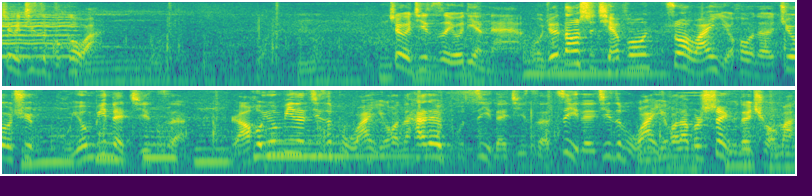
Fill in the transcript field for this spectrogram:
这个机子不够啊。这个机子有点难，我觉得当时前锋撞完以后呢，就去补佣兵的机子，然后佣兵的机子补完以后呢，他再补自己的机子，自己的机子补完以后，他不是剩余的球吗？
